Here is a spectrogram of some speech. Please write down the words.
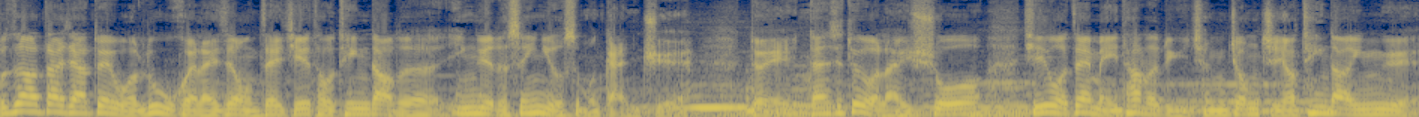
不知道大家对我录回来这种在街头听到的音乐的声音有什么感觉？对，但是对我来说，其实我在每一趟的旅程中，只要听到音乐，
